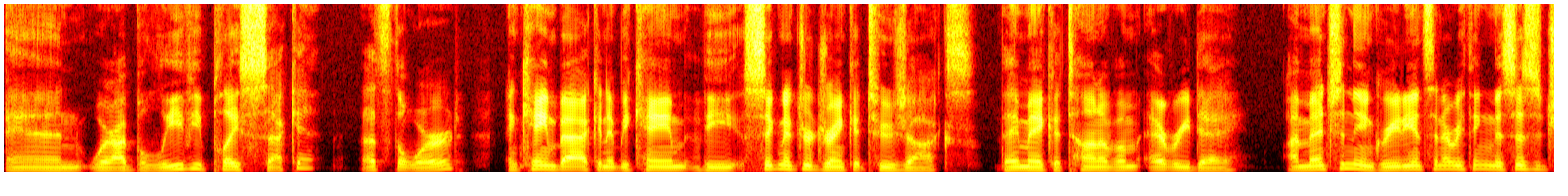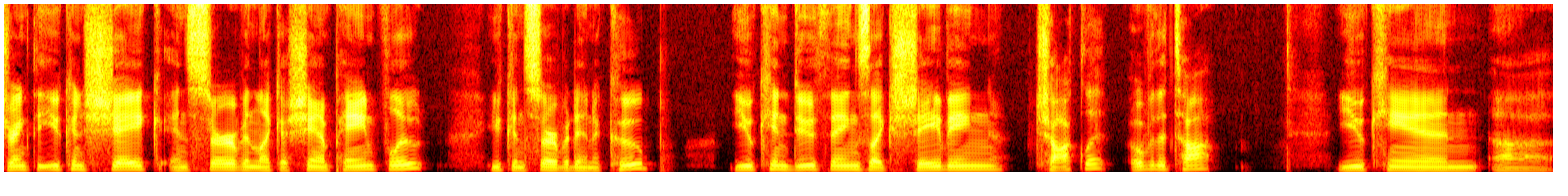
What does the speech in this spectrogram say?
and where I believe he placed second. That's the word. And came back, and it became the signature drink at Tujague's. They make a ton of them every day. I mentioned the ingredients and everything. This is a drink that you can shake and serve in like a champagne flute. You can serve it in a coupe. You can do things like shaving chocolate over the top. You can, uh,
